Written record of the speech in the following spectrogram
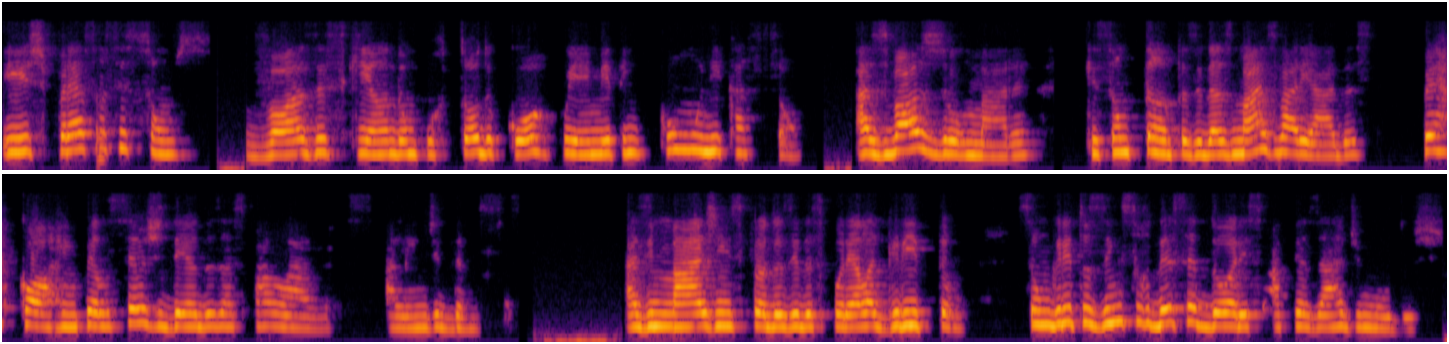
e expressa-se sons, vozes que andam por todo o corpo e emitem comunicação. As vozes de Lumara, que são tantas e das mais variadas, percorrem pelos seus dedos as palavras, além de danças. As imagens produzidas por ela gritam, são gritos ensurdecedores, apesar de mudos.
